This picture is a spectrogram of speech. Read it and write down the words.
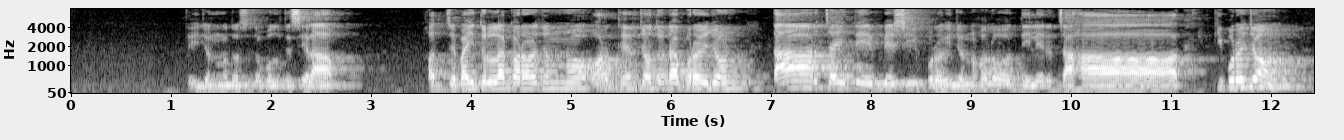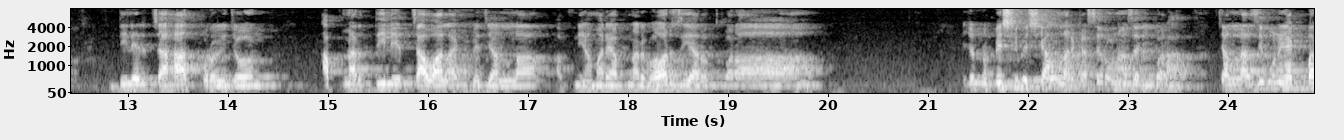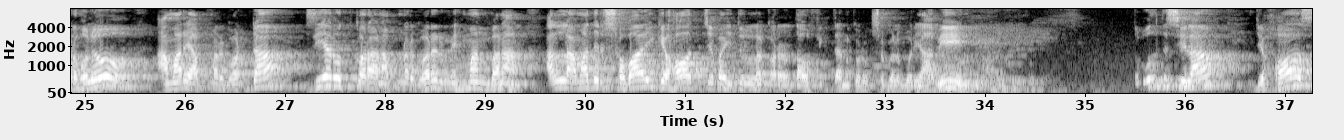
তো এই জন্য দোস্ত বলতেছিলাম হজ্জে বাইতুল্লাহ করার জন্য অর্থের যতটা প্রয়োজন, তার চাইতে বেশি প্রয়োজন হলো দিলের চাহাত। কি প্রয়োজন? দিলের চাহাত প্রয়োজন। আপনার দিলে চাওয়া লাগবে যে আল্লাহ, আপনি আমারে আপনার ঘর জিয়ারত করা এজন্য বেশি বেশি আল্লাহর কাছে রোনাজারি করা। যে আল্লাহ জীবনে একবার হলেও আমারে আপনার ঘরটা জিয়ারত করান, আপনার ঘরের মেহমান বানান। আল্লাহ আমাদের সবাইকে হজ যে বাইতুল্লাহ করার তৌফিক দান করুক, সকলে বলি আমিন। তো বলতেছিলাম যে হজ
